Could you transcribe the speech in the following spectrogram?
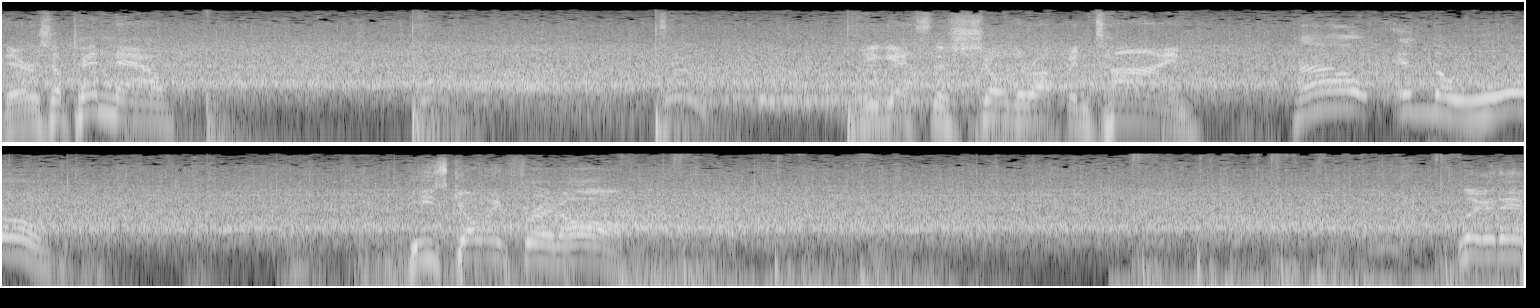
There's a pin now. He gets the shoulder up in time. How in the world? He's going for it all. Look at this.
